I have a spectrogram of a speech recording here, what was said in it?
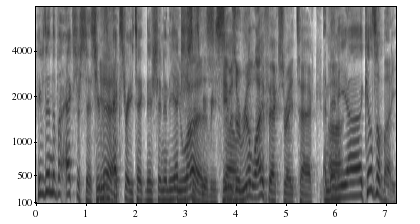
he was in the Exorcist. He was an X-ray technician in the he Exorcist was. movies. He was a real life X-ray tech, and then Uh, he uh, killed somebody.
